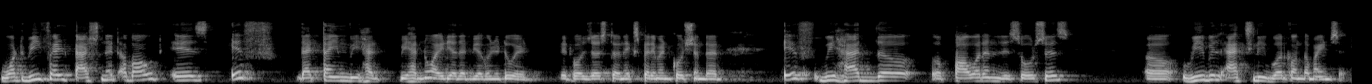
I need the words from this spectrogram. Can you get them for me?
what we felt passionate about is if that time we had we had no idea that we are going to do it. It was just an experiment question that if we had the uh, power and resources, uh, we will actually work on the mindset.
